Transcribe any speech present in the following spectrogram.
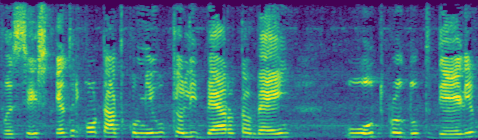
vocês entrem em contato comigo que eu libero também o outro produto dele,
